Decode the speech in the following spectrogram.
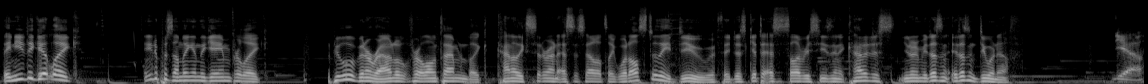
They need to get like, they need to put something in the game for like, the people who've been around for a long time and like kind of like sit around SSL. It's like, what else do they do if they just get to SSL every season? It kind of just, you know what I mean? It doesn't, it doesn't do enough Yeah.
